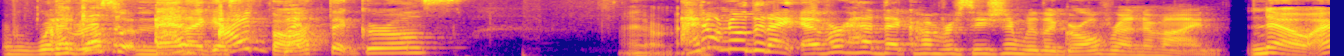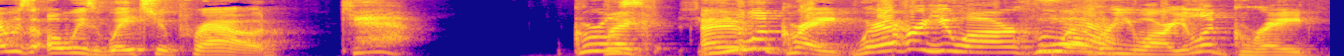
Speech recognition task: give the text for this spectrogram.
or whatever. guess- That's what men I guess I- thought that girls. I don't know. I don't know that I ever had that conversation with a girlfriend of mine. no, I was always way too proud. Yeah. Girls, Like, I- you look great. Wherever you are, whoever Yeah. you are, you look great.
